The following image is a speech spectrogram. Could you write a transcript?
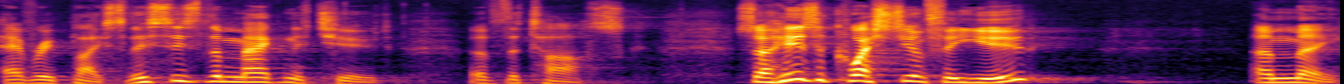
every place. This is the magnitude of the task. So here's a question for you and me.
